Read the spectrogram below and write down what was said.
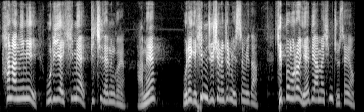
하나님이 우리의 힘의 빛이 되는 거예요. 아멘. 우리에게 힘 주시는 줄 믿습니다. 기쁨으로 예배하면 힘 주세요.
